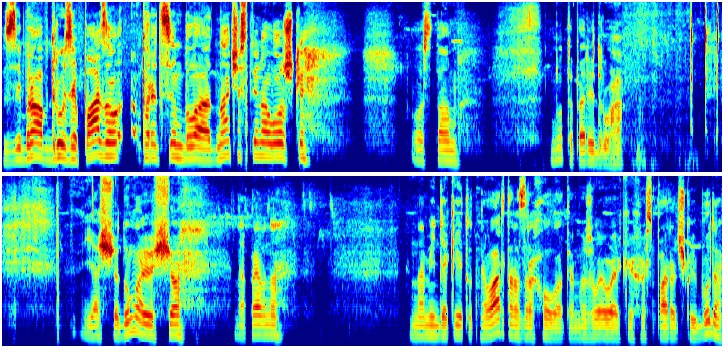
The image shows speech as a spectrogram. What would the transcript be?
Зібрав, друзі, пазл. Перед цим була одна частина ложки. Ось там. Ну, тепер і друга. Я ще думаю, що, напевно, на мідяки тут не варто розраховувати, можливо, якихось парочку й буде.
